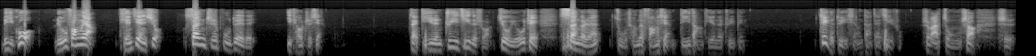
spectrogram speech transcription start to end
李过、刘方亮、田建秀三支部队的一条直线。在敌人追击的时候，就由这三个人组成的防线抵挡敌人的追兵。这个队形大家记住，是吧？总少是。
